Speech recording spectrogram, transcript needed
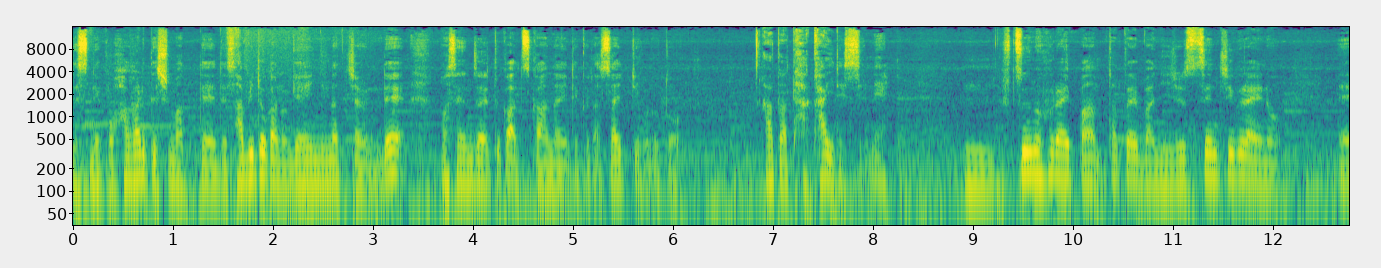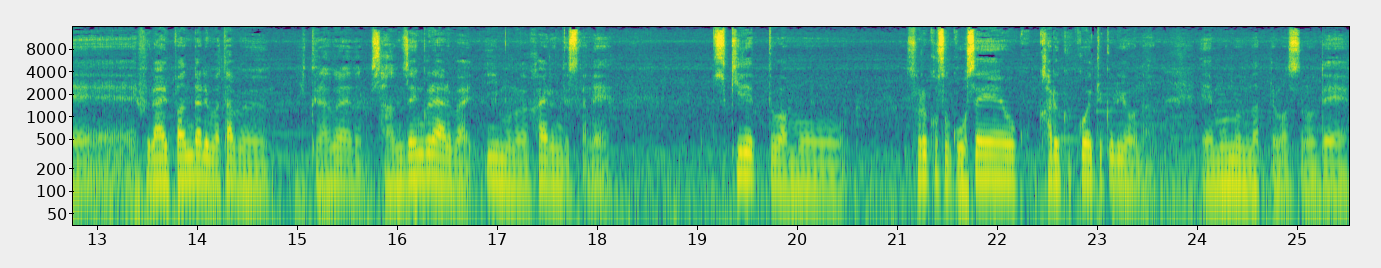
ですねこう剥がれてしまってでサビとかの原因になっちゃうんで、まあ、洗剤とかは使わないでくださいっていうこととあとは高いですよね、うん、普通のフライパン例えば2 0センチぐらいの、えー、フライパンであれば多分いくらぐらいだろう。3000ぐらいあればいいものが買えるんですかね。スキレットはもうそれこそ5000円を軽く超えてくるようなものになってますので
